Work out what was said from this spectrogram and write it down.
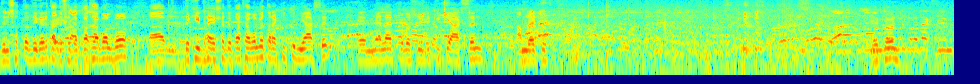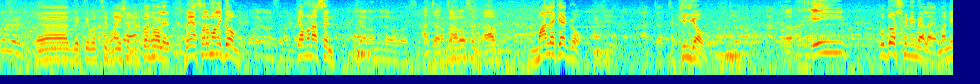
যিনি সত্যাধিকারী তাদের সাথে কথা বলব। দেখি ভাইয়ের সাথে কথা বলব তারা কী কী নিয়ে আসছেন? মেলায় প্রদর্শনীতে কী কী আসছেন? আমরা একটু দেখুন। দেখতে পাচ্ছি ভাই সাথে কথা বলে। ভাই আসসালামু আলাইকুম। কেমন আছেন? আচ্ছা আচ্ছা। ভালো আছেন? আহ, মালেক অ্যাগ্রো আচ্ছা আচ্ছা খিলগাঁও। এই প্রদর্শনী মেলায় মানে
